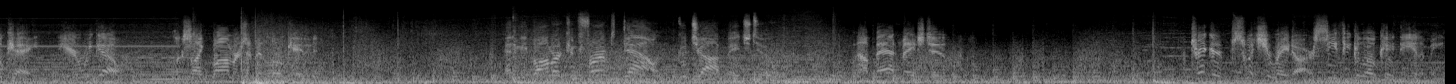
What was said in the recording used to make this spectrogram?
Okay, here we go. Looks like bombers have been located. Enemy bomber confirmed down. Good job, Mage 2. Not bad, Mage 2. Trigger, switch your radar. See if you can locate the enemy.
